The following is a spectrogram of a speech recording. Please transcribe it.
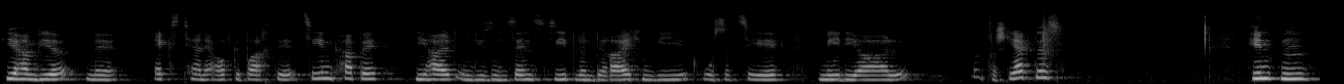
Hier haben wir eine externe aufgebrachte Zehenkappe, die halt in diesen sensiblen Bereichen wie großer Zeh, medial verstärkt ist. Hinten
